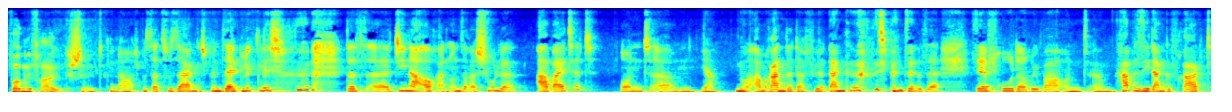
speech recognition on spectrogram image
folgende Frage gestellt. Genau, ich muss dazu sagen, ich bin sehr glücklich, dass äh, Gina auch an unserer Schule arbeitet. Und ähm, ja, nur am Rande dafür danke. Ich bin sehr, sehr, sehr froh darüber und ähm, habe sie dann gefragt,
